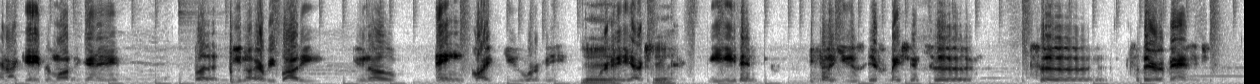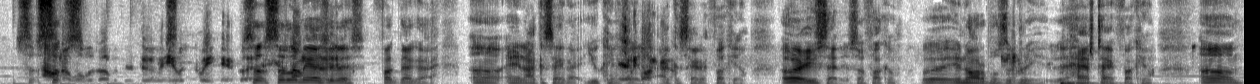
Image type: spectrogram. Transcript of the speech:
and I gave him all the game. But you know, everybody, you know, ain't like you or me, Yeah, where they actually yeah. need and you know use information to to to their advantage. So, I don't know what was up with this dude. He was tweaking, but so, so let I'm me ask you this: Fuck that guy. Uh, and I can say that. You can't Yeah, say that. fuck I can say that. Fuck him. Oh, you said it, so fuck him. Uh, Inaudibles agree. Hashtag fuck him. Um,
